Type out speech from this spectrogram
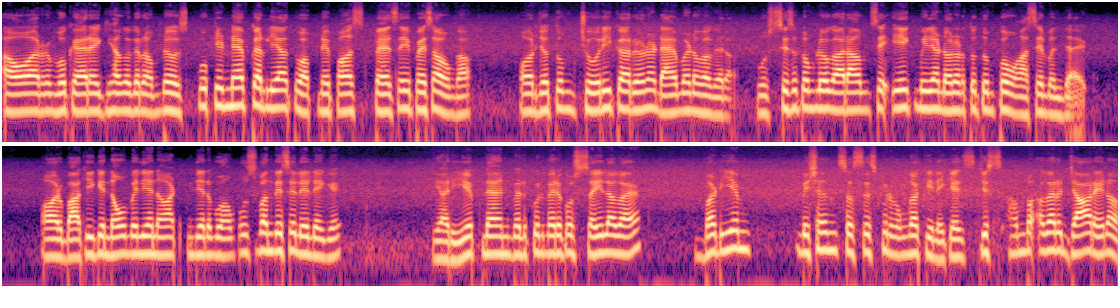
और वो कह रहे हैं कि हम अगर हमने उसको किडनैप कर लिया तो अपने पास पैसे ही पैसा होगा और जो तुम चोरी कर रहे हो ना डायमंड वगैरह, उससे से तुम लोग आराम से एक मिलियन डॉलर तो तुमको वहाँ से मिल जाएगा। और बाकी के नौ मिलियन आठ मिलियन वो हम उस बंदे से ले लेंगे। यार ये प्लान बिल्कुल मेरे को सही लगा है बट ये मिशन सक्सेसफुल होगा कि नहीं? कि जिस हम अगर जा रहे ना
